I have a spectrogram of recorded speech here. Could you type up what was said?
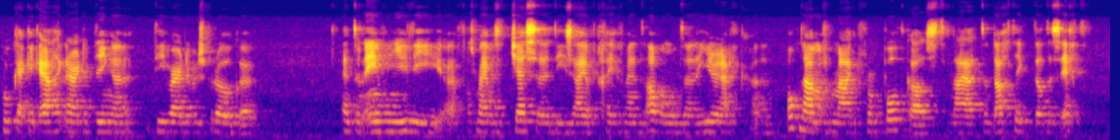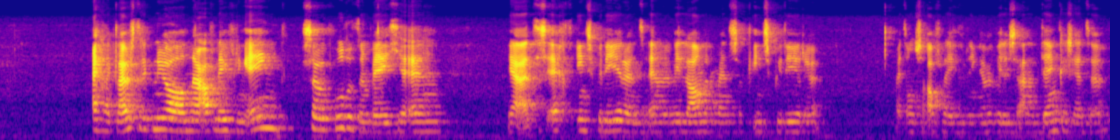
hoe kijk ik eigenlijk naar de dingen die werden besproken? En toen een van jullie, uh, volgens mij was het Jesse, die zei op een gegeven moment, oh, we moeten hier eigenlijk een opname van maken voor een podcast. Nou ja, toen dacht ik, dat is echt, eigenlijk luister ik nu al naar aflevering 1, zo voelt het een beetje. En ja, het is echt inspirerend en we willen andere mensen ook inspireren met onze afleveringen. We willen ze aan het denken zetten.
